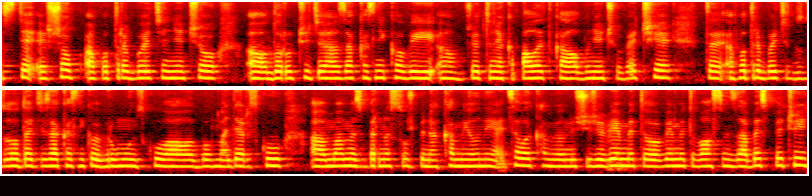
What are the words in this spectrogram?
ste e-shop a potrebujete niečo uh, doručiť zákazníkovi, uh, že je to nejaká paletka alebo niečo väčšie, a potrebujete dodať zákazníkovi v Rumunsku alebo v Maďarsku a máme zberné služby na kamiony, aj celé kamiony, čiže vieme to, vieme to vlastne zabezpečiť.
